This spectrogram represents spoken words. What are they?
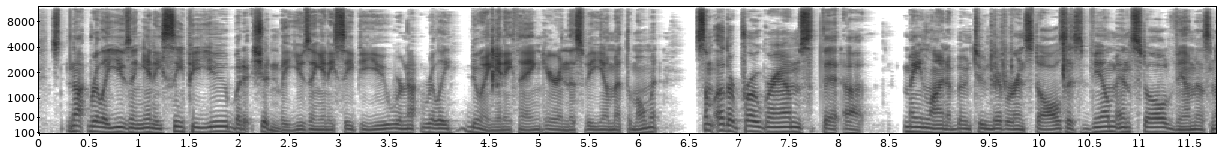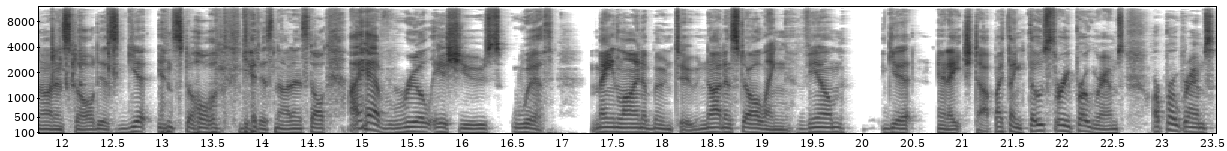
It's not really using any CPU, but it shouldn't be using any CPU. We're not really doing anything here in this VM at the moment. Some other programs that uh, mainline Ubuntu never installs is vim installed, vim is not installed, is git installed, git is not installed. I have real issues with mainline of Ubuntu, not installing Vim, Git, and HTOP. I think those three programs are programs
